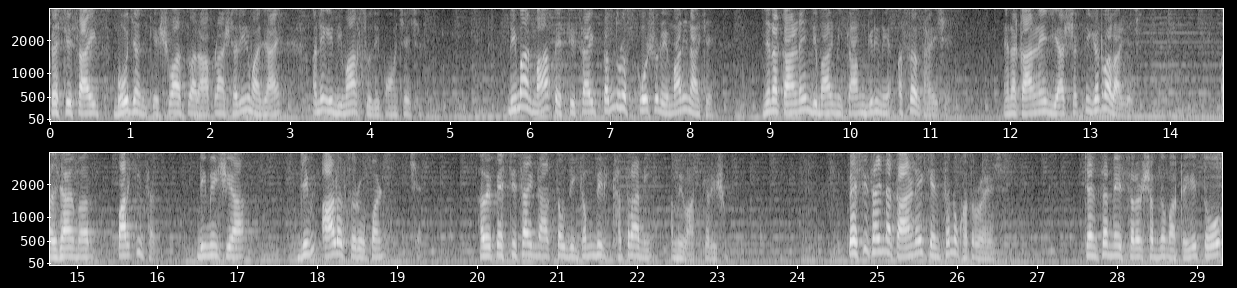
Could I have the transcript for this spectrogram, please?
પેસ્ટિસાઇડ્સ ભોજન કે શ્વાસ દ્વારા આપણા શરીરમાં જાય અને એ દિમાગ સુધી પહોંચે છે. દિમાગમાં પેસ્ટિસાઇડ તંદુરસ્ત કોષોને મારી નાખે, જેના કારણે દિમાગની કામગીરીને અસર થાય છે. એના કારણે જ યાદશક્તિ ઘટવા લાગે છે. અલ્ઝાઇમર પાર્કિન્સન્સ ડિમેન્શિયા જેવી આડઅસરો પણ છે. હવે પેસ્ટિસાઇડના સૌથી ગંભીર ખતરાની અમે વાત કરીશું. પેસ્ટિસાઇડના કારણે કેન્સરનો ખતરો રહે છે. કેન્સરને સરળ શબ્દોમાં કહીએ તો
